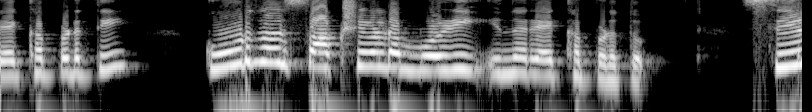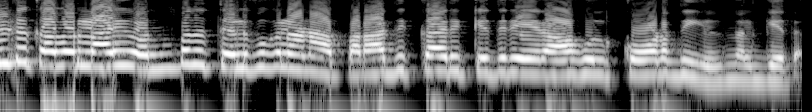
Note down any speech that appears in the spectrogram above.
രേഖപ്പെടുത്തി. കൂടുതൽ സാക്ഷികളുടെ മൊഴി ഇന്ന് രേഖപ്പെടുത്തും. സീൽഡ് കവറിലായി ഒൻപത് തെളിവുകളാണ് പരാതിക്കാരിക്കെതിരെ രാഹുൽ കോടതിയിൽ നൽകിയത്.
